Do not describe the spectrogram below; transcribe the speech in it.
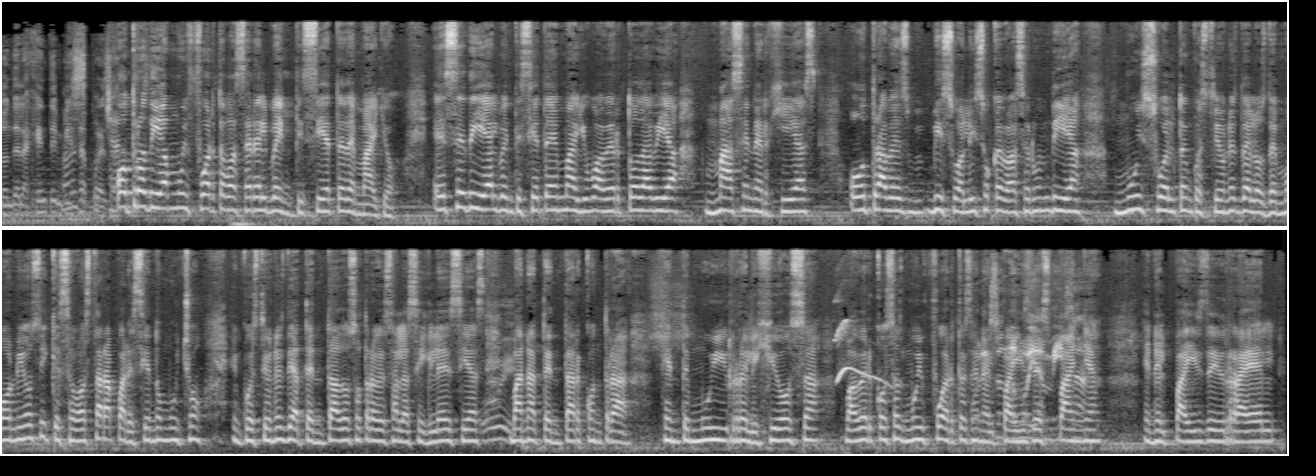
donde la gente empieza pues... Otro día muy fuerte va a ser el 27 de mayo. Ese día, el 27 de mayo, va a haber todavía más energías. Otra vez visualizo que va a ser un día muy suelto en cuestiones de los demonios y que se va a estar apareciendo mucho en cuestiones de atentados otra vez a las iglesias. Van a atentar contra gente muy religiosa. Va a haber cosas muy fuertes en el no país de a misa. En el país de Israel,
